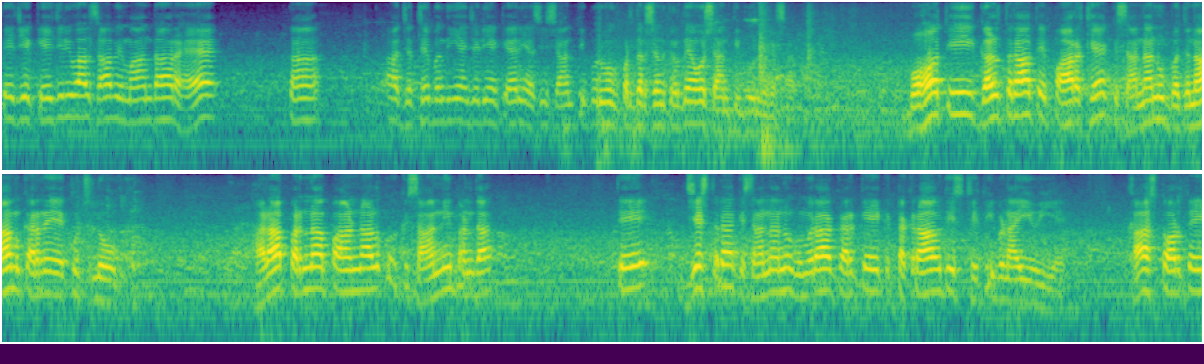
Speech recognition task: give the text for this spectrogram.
ਤੇ ਜੇ ਕੇਜਰੀਵਾਲ ਸਾਹਿਬ ਇਮਾਨਦਾਰ ਹੈ, ਤਾਂ ਆ ਜਥੇਬੰਦੀਆਂ ਜਿਹੜੀਆਂ ਕਹਿ ਰਹੀਆਂ, ਅਸੀਂ ਸ਼ਾਂਤੀਪੂਰਵਕ ਪ੍ਰਦਰਸ਼ਨ ਕਰਦੇ ਹਾਂ, ਉਹ ਸ਼ਾਂਤੀਪੂਰਵਕ ਹੈ ਸਾਹਿਬ ਬਹੁਤ ਹੀ ਗਲਤ ਰਾਹ ਤੇ ਪਾ ਰੱਖਿਆ, ਕਿਸਾਨਾਂ ਨੂੰ ਬਦਨਾਮ ਕਰ ਰਹੇ ਕੁਝ ਲੋਕ। ਹਰਾ ਪਰਨਾ ਪਾਣ ਨਾਲ ਕੋਈ ਕਿਸਾਨ ਨਹੀਂ ਬਣਦਾ। ਤੇ ਜਿਸ ਤਰ੍ਹਾਂ ਕਿਸਾਨਾਂ ਨੂੰ ਗੁੰਮਰਾਹ ਕਰਕੇ ਇੱਕ ਟਕਰਾਵ ਦੀ ਸਥਿਤੀ ਬਣਾਈ ਹੋਈ ਹੈ, ਖਾਸ ਤੌਰ ਤੇ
